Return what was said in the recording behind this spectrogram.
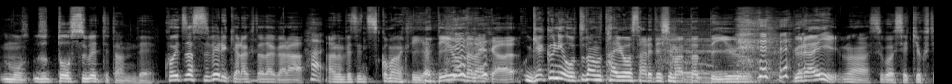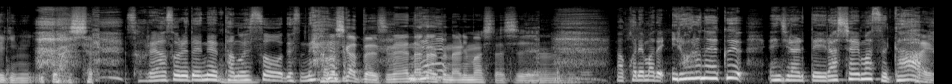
もうずっと滑ってたんでこいつは滑るキャラクターだから、はい、あの別に突っ込まなくていいやっていうようななんか 逆に大人の対応されてしまったっていうぐらいまあすごい積極的に言ってました。それはそれでね楽しそうですね、うん、楽しかったですね。仲良くなりましたし、ねうんまあ、これまでいろいろな役演じられていらっしゃいますが、はい、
